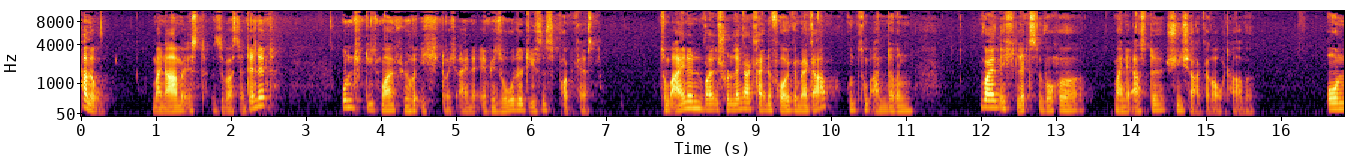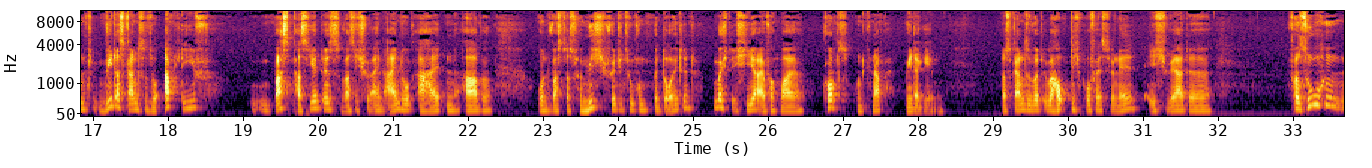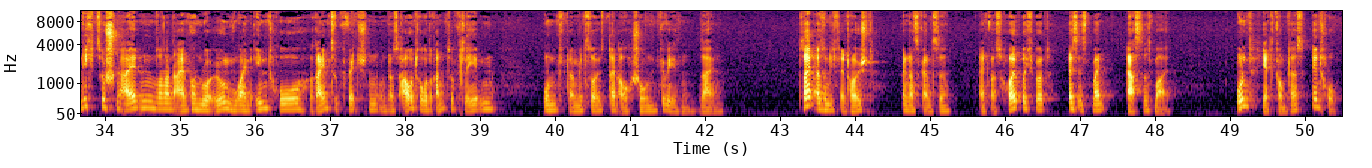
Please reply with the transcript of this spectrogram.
Hallo, mein Name ist Sebastian Dellet und diesmal führe ich durch eine Episode dieses Podcasts. Zum einen, weil es schon länger keine Folge mehr gab und zum anderen, weil ich letzte Woche meine erste Shisha geraucht habe. Und wie das Ganze so ablief, was passiert ist, was ich für einen Eindruck erhalten habe und was das für mich für die Zukunft bedeutet, möchte ich hier einfach mal kurz und knapp wiedergeben. Das Ganze wird überhaupt nicht professionell. Ich werde versuchen, nicht zu schneiden, sondern einfach nur irgendwo ein Intro reinzuquetschen und das Outro dran zu kleben. Und damit soll es dann auch schon gewesen sein. Seid also nicht enttäuscht, wenn das Ganze etwas holprig wird. Es ist mein erstes Mal. Und jetzt kommt das Intro.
